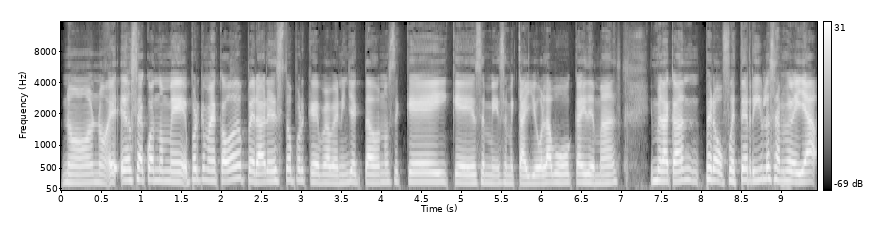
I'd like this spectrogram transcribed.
No, no, eh, eh, o sea, cuando me, porque me acabo de operar esto porque me habían inyectado no sé qué y que se me, se me cayó la boca y demás, y me la acaban, pero fue terrible, o sea, me veía,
